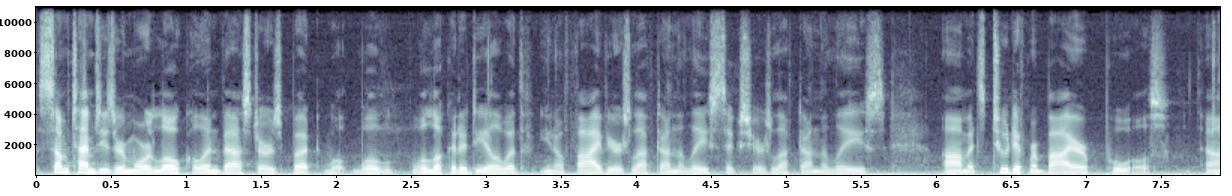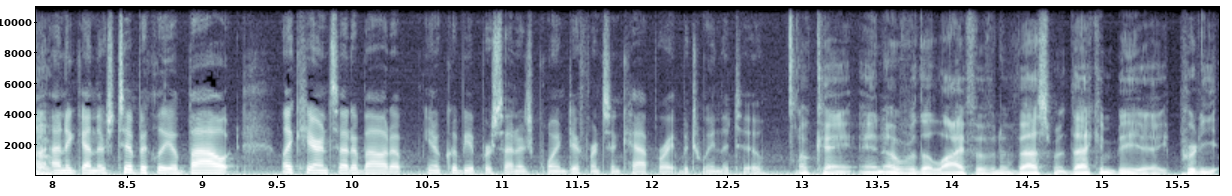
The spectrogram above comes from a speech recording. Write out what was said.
sometimes these are more local investors, but we'll, we'll, we'll look at a deal with, you know, five years left on the lease, six years left on the lease. Um, it's two different buyer pools. Uh, oh. And again, there's typically about, like Karen said, about a you know could be a percentage point difference in cap rate between the two. Okay, and over the life of an investment, that can be a pretty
